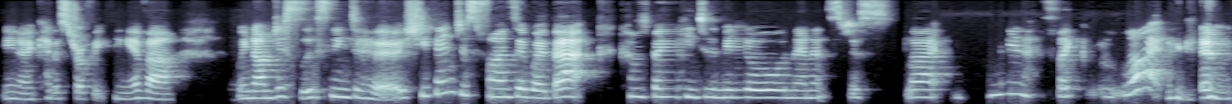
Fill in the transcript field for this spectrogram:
you know, catastrophic thing ever, when I'm just listening to her, she then just finds her way back, comes back into the middle, and then it's just like, you know, it's like light again.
